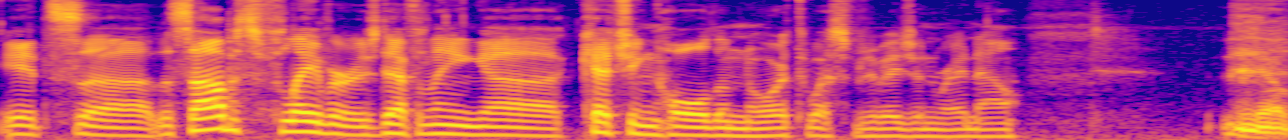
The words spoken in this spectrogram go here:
it's uh, the Sabas flavor is definitely uh, catching hold in the Northwest Division right now. Yep.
